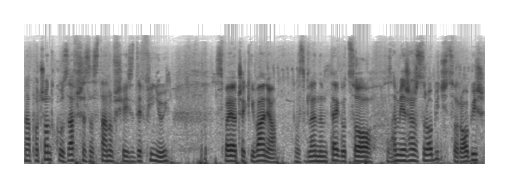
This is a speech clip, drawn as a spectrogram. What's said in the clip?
na początku zawsze zastanów się i zdefiniuj swoje oczekiwania względem tego, co zamierzasz zrobić, co robisz,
